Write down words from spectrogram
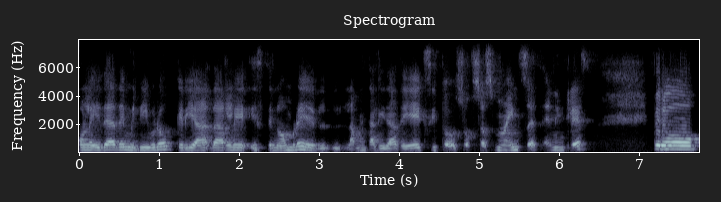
con la idea de mi libro, quería darle este nombre, la mentalidad de éxito, Success Mindset en inglés, pero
